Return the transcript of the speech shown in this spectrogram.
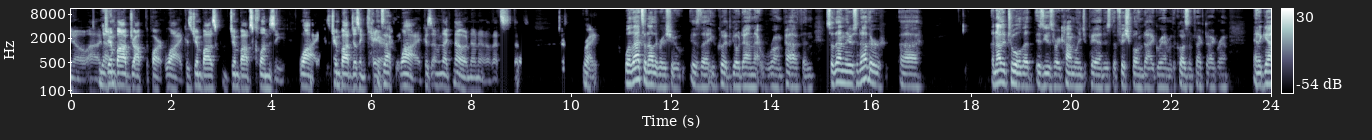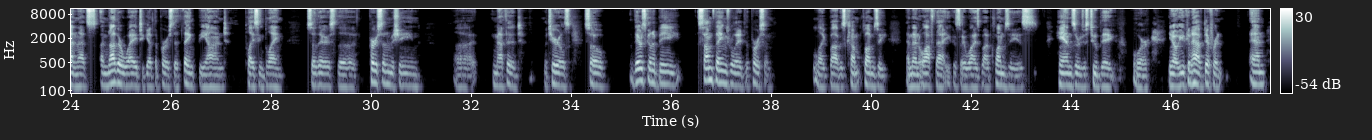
you know, uh, no. Jim Bob dropped the part. Why? Because Jim Bob's Jim Bob's clumsy. Why? Because Jim Bob doesn't care. Exactly. Why? Because I'm like, no, no, no, no. That's that's Right. Well, that's another issue is that you could go down that wrong path, and so then there's another uh, another tool that is used very commonly in Japan is the fishbone diagram or the cause and effect diagram, and again, that's another way to get the person to think beyond placing blame. So there's the person, machine, uh, method, materials. So there's going to be some things related to the person like Bob is clumsy. And then off that, you can say, why is Bob clumsy? His hands are just too big. Or, you know, you can have different. And,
